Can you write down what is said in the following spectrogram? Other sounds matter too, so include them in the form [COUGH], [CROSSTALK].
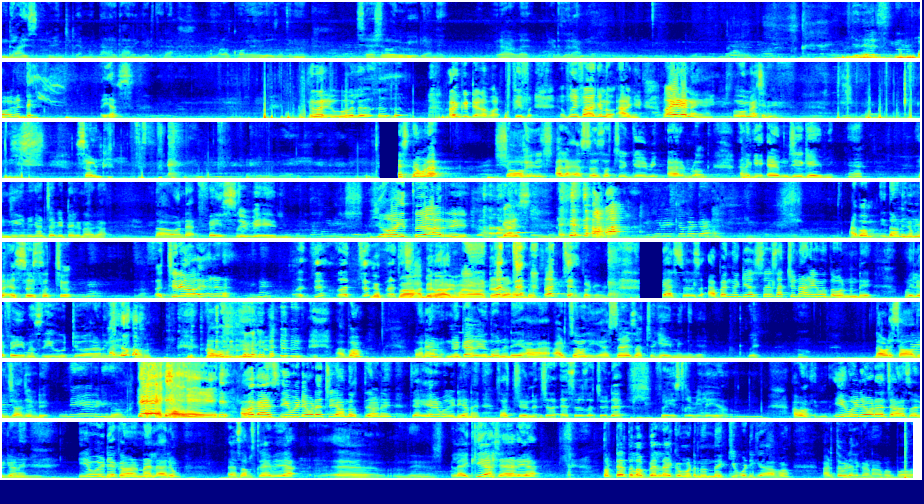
Guys ഒരു minute ഞാൻ കാര്യം കേട്ടുതരാം നമ്മളെ കുറേ ദിവസത്തിന് ശേഷമുള്ള ഒരു വീഡിയോ ആണ്. ഒരാളെ കേട്ടുതരാം യെസ് കുട്ടികളെ ഫ്രീ ഫയർ ഉണ്ടോ? ഇറങ്ങി. റൂം മാച്ചിന് സൗണ്ട് നമ്മളെ ഷോഹിൽസ് അല്ല S S H gaming and blog അല്ലെങ്കിൽ M G gaming M G gaming അടിച്ചാൽ കിട്ടലുണ്ടാവില്ല. ഇതാവന്റെ ഫേസ് റിവീൽ ഇത് ആര്? ഗൈസ് അപ്പം ഇതാണ് നമ്മൾ എസ് എസ് എച്ച് അച്ഛന് അപ്പൊ നിങ്ങൾക്ക് എസ് എൽ സച്ചിനെ അറിയുന്ന തോന്നുന്നുണ്ട്. വലിയ ഫേമസ് യൂട്യൂബറാണ് അപ്പം [LAUGHS] അപ്പം അവനെ നിങ്ങൾക്ക് അറിയാൻ തോന്നുന്നുണ്ട്. അടിച്ചാൽ മതി. എസ് എൽ സച്ചു ഗെയിമിങ്ങിന്റെ അല്ലേ? അവിടെ ഇതവിടെ ഷാദിൽ ഷാജി ഉണ്ട്. അപ്പൊ ഗൈസ് ഈ വീഡിയോ ഇവിടെ ചെയ്യാൻ നിർത്തുകയാണ്. ചെറിയൊരു വീഡിയോ ആണ് സച്ചുവിന് എസ് എൽ ഫേസ് റിവീൽ ചെയ്യാം. അപ്പം ഈ വീഡിയോ ഇവിടെ വെച്ച് അവസാനിക്കുകയാണ്. ഈ വീഡിയോ കാണുന്ന എല്ലാവരും സബ്സ്ക്രൈബ് ചെയ്യ ലൈക്ക് ചെയ്യ ഷെയർ ചെയ്യുക തൊട്ടടുത്തുള്ള ബെല്ലൈക്കൺ ബട്ടൺ നെക്കി പൊടിക്കുക അപ്പം അടുത്ത വീഡിയോയിൽ കാണാം. അപ്പം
